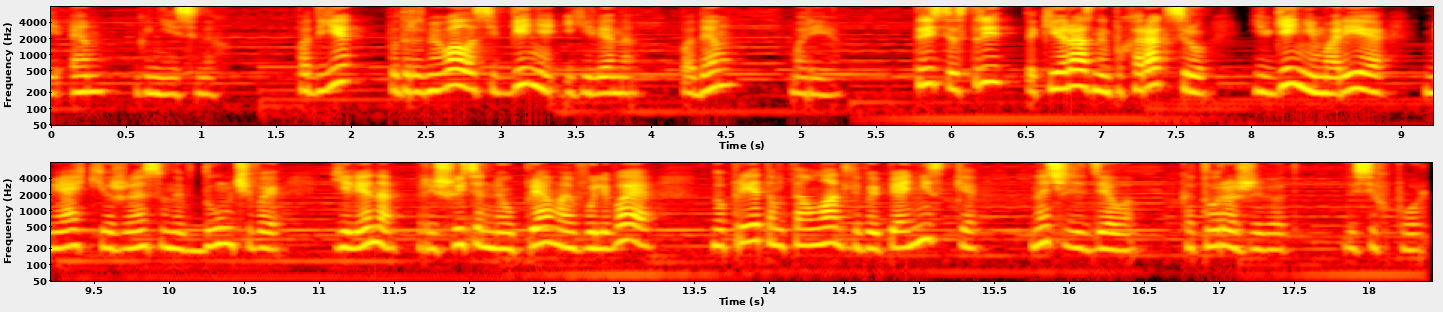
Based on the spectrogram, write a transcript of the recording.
и М Гнесиных». Под Е подразумевалась Евгения и Елена, под М – Мария. Три сестры, такие разные по характеру, Евгения и Мария – мягкие, женственные, вдумчивые, Елена – решительная, упрямая, волевая, но при этом талантливые пианистки начали дело, которое живет до сих пор.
